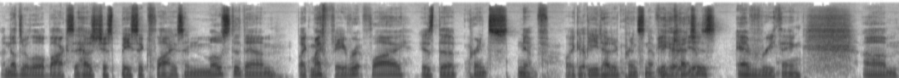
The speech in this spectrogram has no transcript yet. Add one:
another little box that has just basic flies. And most of them, like my favorite fly is the Prince Nymph, like a bead headed Prince Nymph. Bead-headed, it yep. catches everything. Um,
